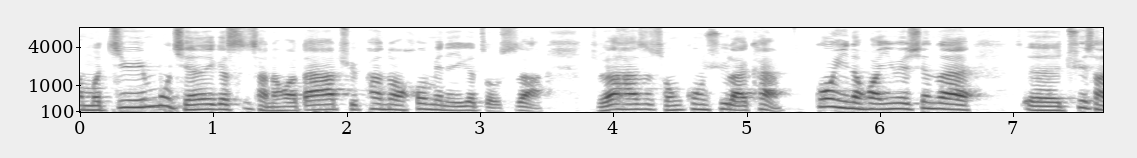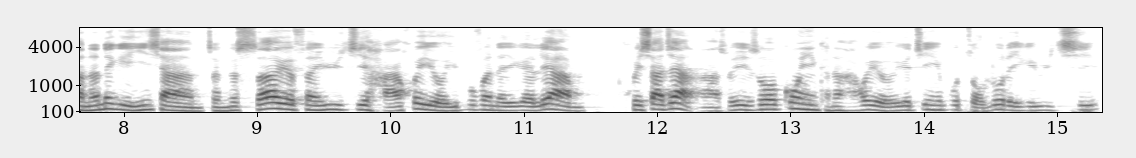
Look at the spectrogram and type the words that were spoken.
那么基于目前的一个市场的话，大家去判断后面的一个走势啊，主要还是从供需来看。供应的话，因为现在呃去产的那个影响，整个十二月份预计还会有一部分的一个量。会下降啊，所以说供应可能还会有一个进一步走弱的一个预期，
